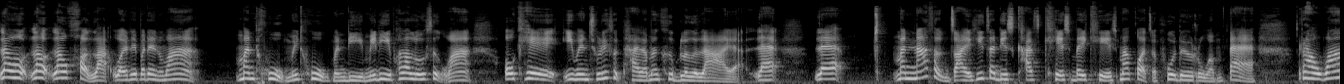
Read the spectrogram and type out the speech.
เราเราเราขอละไว้ในประเด็นว่ามันถูกไม่ถูกมันดีไม่ดีเพราะเรารู้สึกว่า โอเค eventually สุดท้ายแล้วมันคือเบลอไลายอะและและมันน่าสนใจที่จะ discuss case by case มากกว่าจะพูดโดยรวม แต่เราว่า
